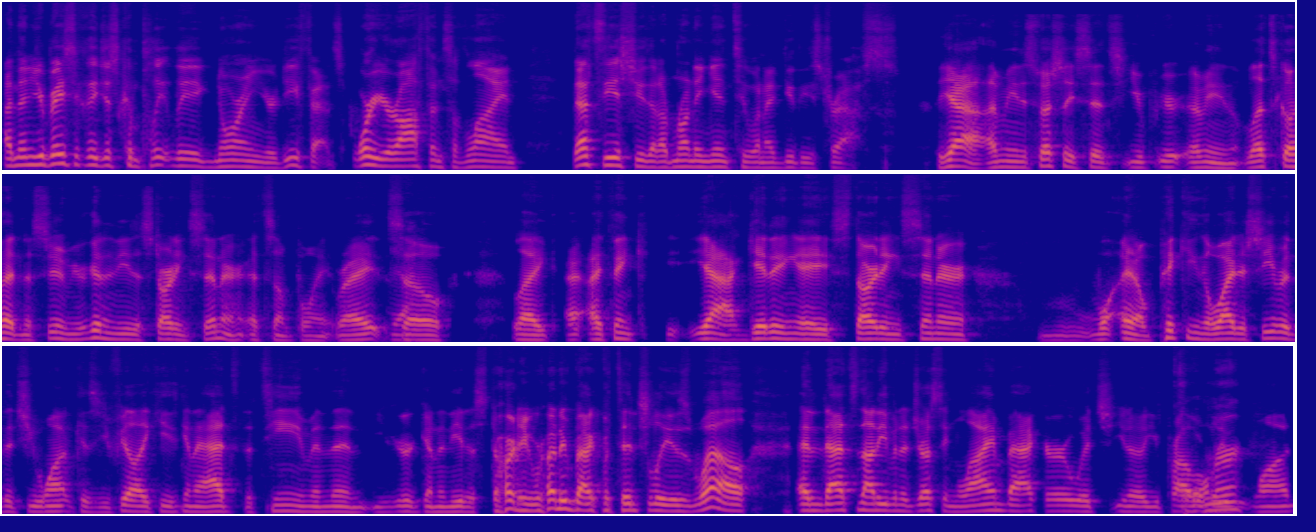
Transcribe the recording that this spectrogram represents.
and then you're basically just completely ignoring your defense or your offensive line. That's the issue that I'm running into when I do these drafts. Yeah, I mean, especially since you, are I mean, let's go ahead and assume you're going to need a starting center at some point, right? Yeah. So, like, I, I think, yeah, getting a starting center you know picking the wide receiver that you want because you feel like he's going to add to the team and then you're going to need a starting running back potentially as well and that's not even addressing linebacker which you know you probably corner. want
